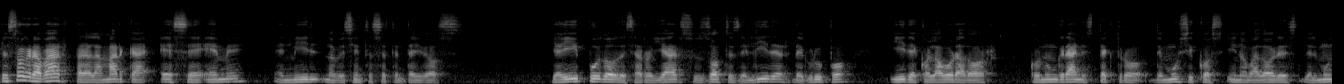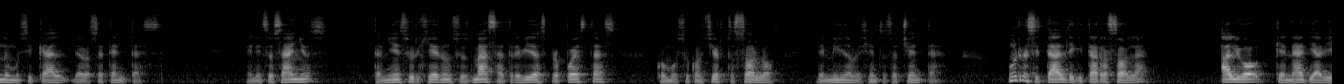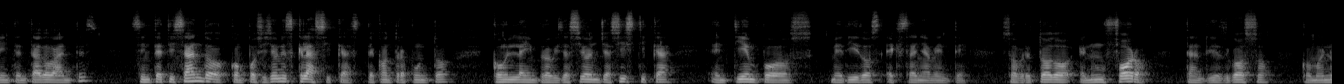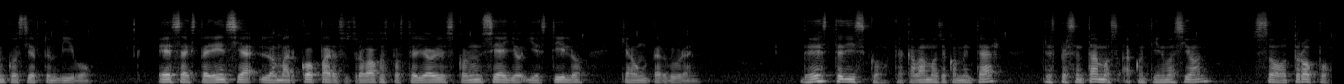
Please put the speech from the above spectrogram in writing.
Empezó a grabar para la marca SM en 1972 y ahí pudo desarrollar sus dotes de líder de grupo y de colaborador con un gran espectro de músicos innovadores del mundo musical de los 70 En esos años también surgieron sus más atrevidas propuestas como su concierto solo de 1980, un recital de guitarra sola, algo que nadie había intentado antes, sintetizando composiciones clásicas de contrapunto con la improvisación jazzística en tiempos medidos extrañamente, sobre todo en un foro tan riesgoso como en un concierto en vivo. Esa experiencia lo marcó para sus trabajos posteriores con un sello y estilo que aún perduran. De este disco que acabamos de comentar, les presentamos a continuación Zootropo.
